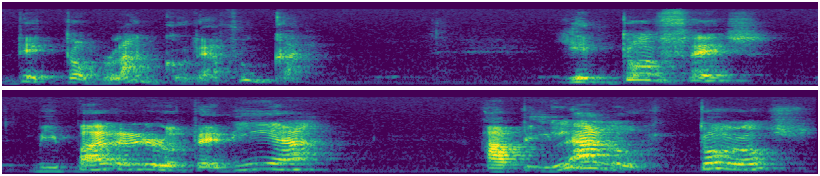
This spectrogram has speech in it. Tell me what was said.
de estos blancos de azúcar. Y entonces mi padre lo tenía apilados todos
